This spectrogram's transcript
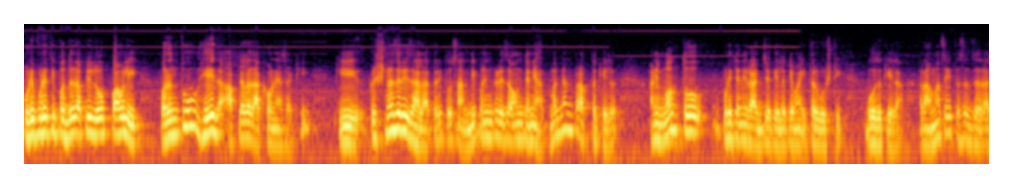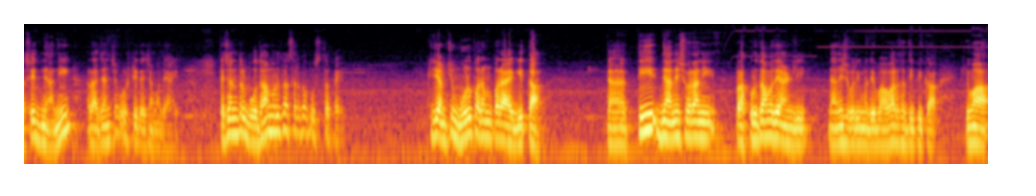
पुढे पुढे ती पद्धत आपली लोप पावली परंतु हे आपल्याला दाखवण्यासाठी की कृष्ण जरी झाला तरी तो सांदीपनींकडे जाऊन त्यांनी आत्मज्ञान प्राप्त केलं आणि मग तो पुढे त्यांनी राज्य केलं किंवा इतर गोष्टी बोध केला. रामाचंही तसंच जर असे ज्ञानी राजांच्या गोष्टी त्याच्यामध्ये आहेत. त्याच्यानंतर बोधामृतासारखं पुस्तक आहे. की जी आमची मूळ परंपरा आहे गीता. त्या ती ज्ञानेश्वरांनी प्राकृतामध्ये आणली. ज्ञानेश्वरीमध्ये भावार्थ दीपिका किंवा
